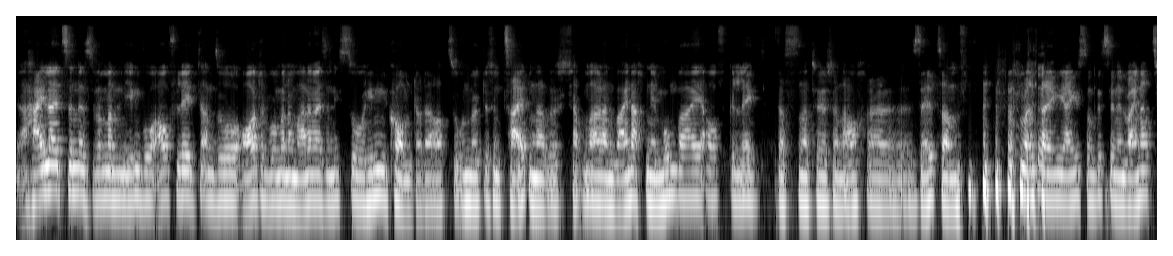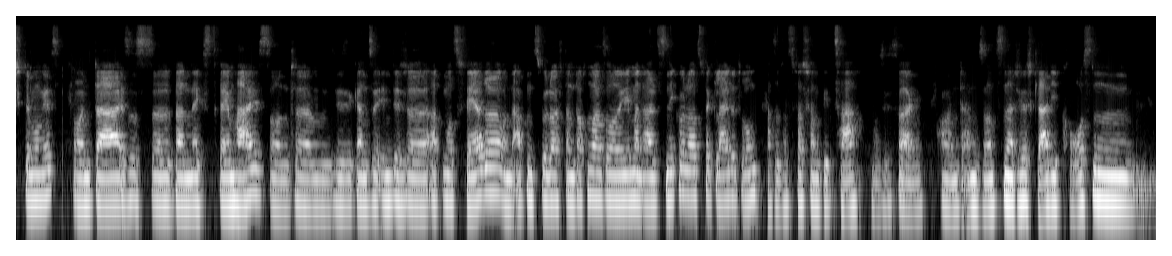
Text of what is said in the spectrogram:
Highlights sind, ist, wenn man irgendwo auflegt an so Orte, wo man normalerweise nicht so hinkommt oder auch zu unmöglichen Zeiten. Also ich habe mal an Weihnachten in Mumbai aufgelegt. Das ist natürlich dann auch äh, seltsam, wenn man da irgendwie eigentlich so ein bisschen in Weihnachtsstimmung ist. Und da ist es äh, dann extrem heiß und ähm, diese ganze indische Atmosphäre und ab und zu läuft dann doch mal so jemand als Nikolaus verkleidet rum. Also das war schon bizarr, muss ich sagen. Und ansonsten natürlich klar die großen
